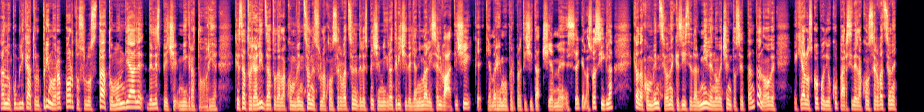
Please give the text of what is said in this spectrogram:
hanno pubblicato il primo rapporto sullo stato mondiale delle specie migratorie, che è stato realizzato dalla Convenzione sulla conservazione delle specie migratrici degli animali selvatici, che chiameremo per praticità CMS, che è la sua sigla, che è una convenzione che esiste dal 1979 e che ha lo scopo di occuparsi della conservazione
